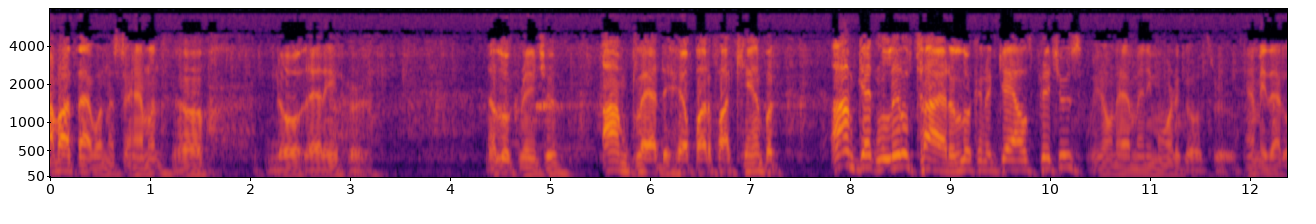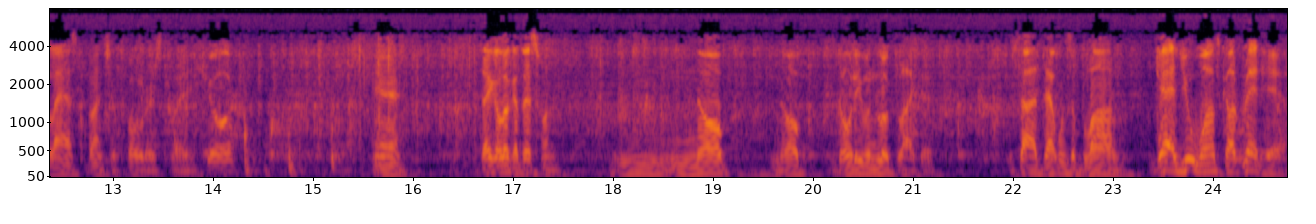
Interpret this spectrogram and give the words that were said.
How about that one, Mr. Hamlin? No, no, that ain't her. Now, look, Ranger, I'm glad to help out if I can, but I'm getting a little tired of looking at gals' pictures. We don't have many more to go through. Hand me that last bunch of folders, Clay. Sure. Here. Take a look at this one. Mm, nope, nope. Don't even look like her. Besides, that one's a blonde. Gal you once got red hair.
